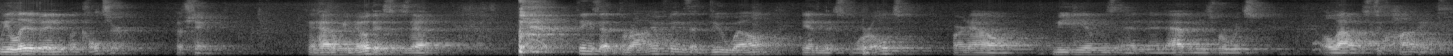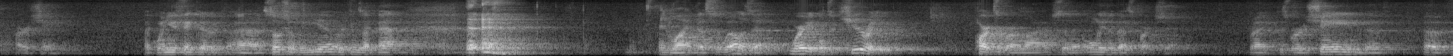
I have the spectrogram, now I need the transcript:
We live in a culture of shame. And how do we know this? Is that things that thrive, things that do well in this world, are now mediums and, and avenues for which allow us to hide our shame. Like when you think of uh, social media or things like that, And why it does so well is that we're able to curate parts of our lives so that only the best parts show. Right? Because we're ashamed of, of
